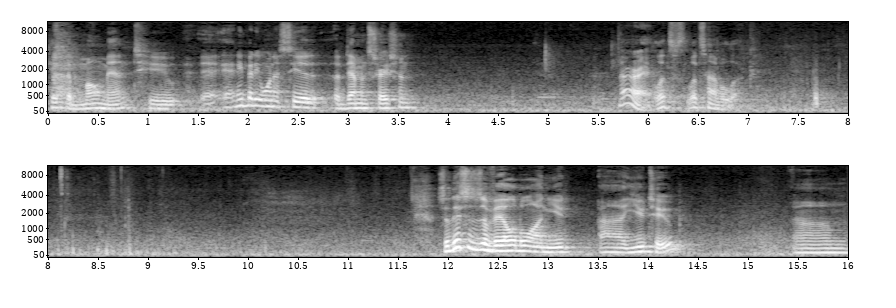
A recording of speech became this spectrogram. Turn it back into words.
take a moment to, anybody want to see a, a demonstration? All right, let's, let's have a look. So this is available on you, uh, YouTube. Um,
